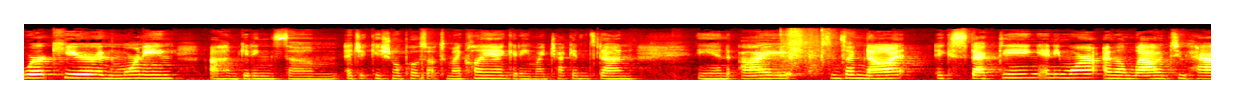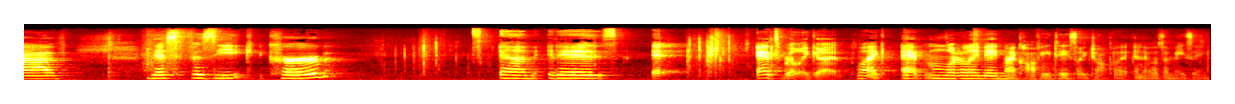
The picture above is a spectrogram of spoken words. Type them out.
work here in the morning, I'm getting some educational posts out to my client, getting my check-ins done. And I, since I'm not expecting anymore, I'm allowed to have this physique curb. Um, it is, it, it's really good. Like it literally made my coffee taste like chocolate and it was amazing.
